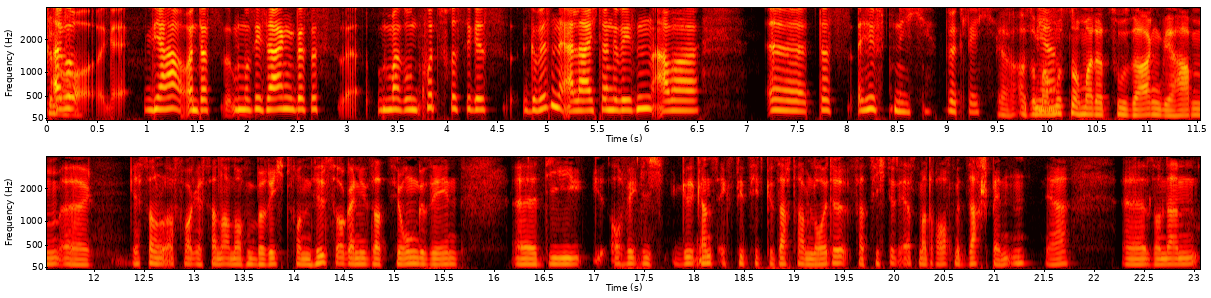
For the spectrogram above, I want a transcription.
genau. Also äh, ja, und das muss ich sagen, das ist äh, mal so ein kurzfristiges Gewissen erleichtern gewesen, aber äh, das hilft nicht wirklich. Ja, also man Ja. muss noch mal dazu sagen, wir haben äh, gestern oder vorgestern auch noch einen Bericht von Hilfsorganisationen gesehen, äh, die auch wirklich ganz explizit gesagt haben, Leute, verzichtet erstmal drauf mit Sachspenden, ja, äh, sondern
